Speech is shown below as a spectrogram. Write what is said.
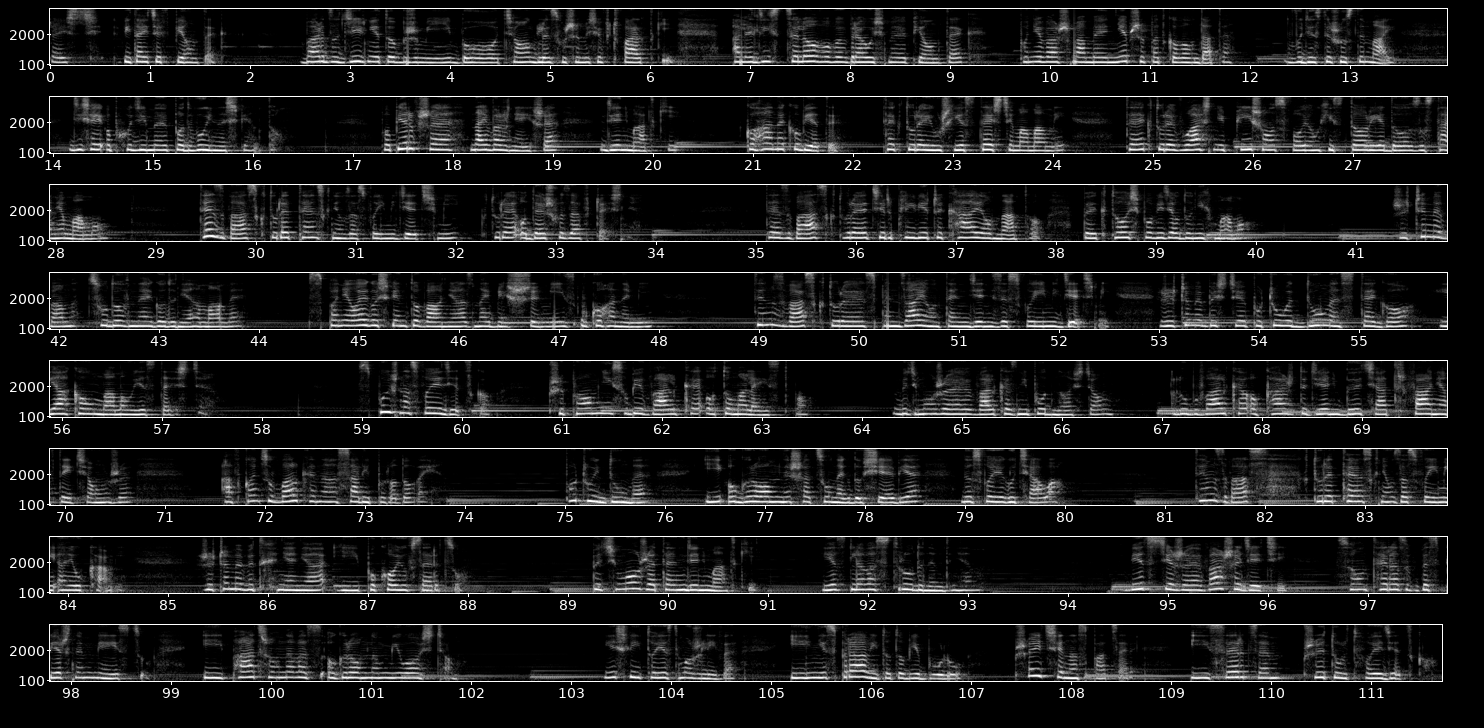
Cześć, witajcie w piątek. Bardzo dziwnie to brzmi, bo ciągle słyszymy się w czwartki, ale dziś celowo wybrałyśmy piątek, ponieważ mamy nieprzypadkową datę 26 maj. Dzisiaj obchodzimy podwójne święto. Po pierwsze, najważniejsze Dzień Matki. Kochane kobiety, te, które już jesteście mamami, te, które właśnie piszą swoją historię do zostania mamą. Te z Was, które tęsknią za swoimi dziećmi, które odeszły za wcześnie. Te z Was, które cierpliwie czekają na to, by ktoś powiedział do nich mamo. Życzymy Wam cudownego dnia mamy, wspaniałego świętowania z najbliższymi, z ukochanymi. Tym z Was, które spędzają ten dzień ze swoimi dziećmi, życzymy, byście poczuły dumę z tego, jaką mamą jesteście. Spójrz na swoje dziecko. Przypomnij sobie walkę o to maleństwo. Być może walkę z niepłodnością, lub walkę o każdy dzień bycia, trwania w tej ciąży, a w końcu walkę na sali porodowej. Poczuj dumę i ogromny szacunek do siebie, do swojego ciała. Tym z Was, które tęsknią za swoimi aniołkami, życzymy wytchnienia i pokoju w sercu. Być może ten Dzień Matki jest dla Was trudnym dniem. Wiedzcie, że Wasze dzieci są teraz w bezpiecznym miejscu i patrzą na Was z ogromną miłością. Jeśli to jest możliwe i nie sprawi to Tobie bólu, przejdź się na spacer i sercem przytul Twoje dziecko.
